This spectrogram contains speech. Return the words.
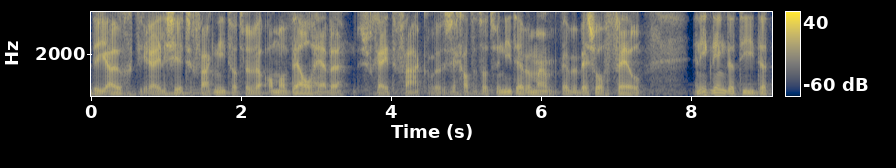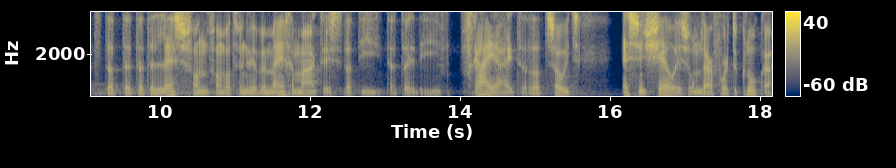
de jeugd die realiseert zich vaak niet wat we allemaal wel hebben. Dus vergeten vaak, we zeggen altijd wat we niet hebben, maar we hebben best wel veel. En ik denk dat, die, dat, dat, dat, dat de les van, van wat we nu hebben meegemaakt is dat die, dat die vrijheid, dat dat zoiets essentieel is om daarvoor te knokken.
